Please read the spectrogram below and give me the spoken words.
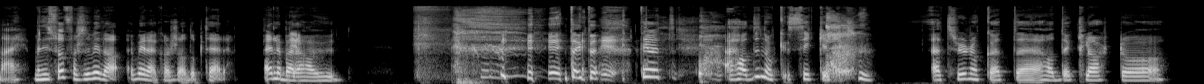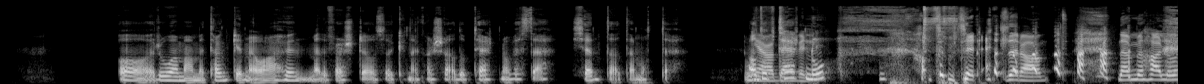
Nei. Men i så fall så vil jeg, vil jeg kanskje adoptere. Eller bare ha hund. jeg tenkte det er Jeg hadde nok sikkert Jeg tror nok at jeg hadde klart å å roe meg med tanken med å ha hund med det første, og så kunne jeg kanskje adoptert noe hvis jeg kjente at jeg måtte. Ja, er Adoptert ja, noe? Adoptert et eller annet. Nei, men hallo,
